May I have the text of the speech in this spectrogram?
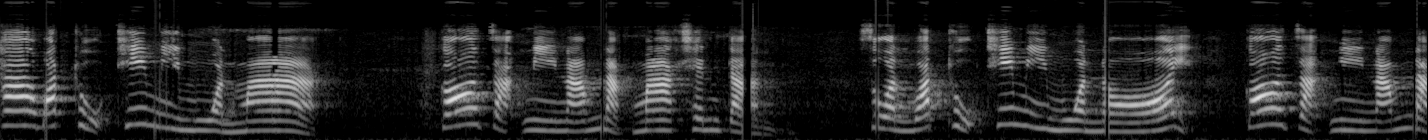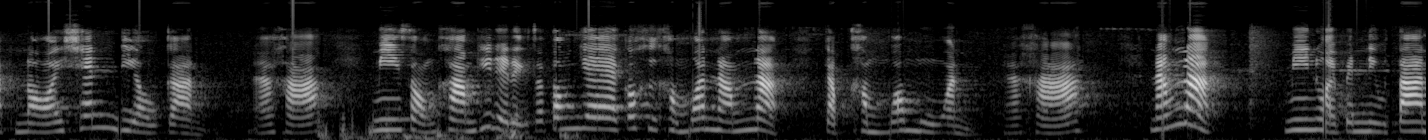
ถ้าวัตถุที่มีมวลมาก ก็จะมีน้ำหนักมากเช่นกัน ส่วนวัตถุที่มีมวลน้อย ก็จะมีน้ำหนักน้อยเช่นเดียวกัน นะคะ มีสองคำที่เด็กๆจะต้องแยกก็คือคำว่าน้ำหนักกับคำว่ามวลนะคะ น้ำหนักมีหน่วยเป็นนิวตัน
